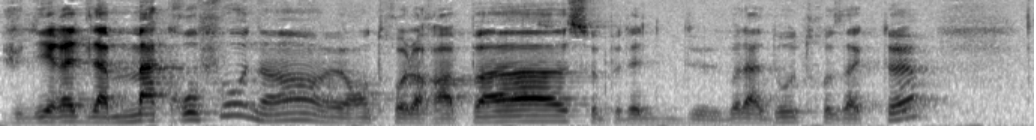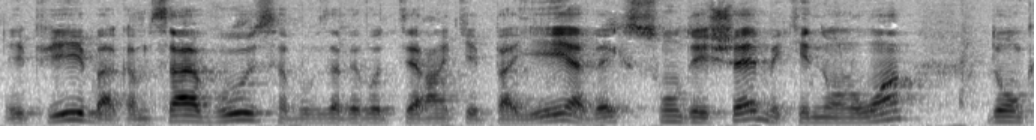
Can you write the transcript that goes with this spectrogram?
je dirais de la macrofaune, hein, euh, entre le rapace, peut-être voilà, d'autres acteurs. Et puis, bah, comme ça, vous, ça, vous avez votre terrain qui est paillé avec son déchet, mais qui est non loin. Donc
